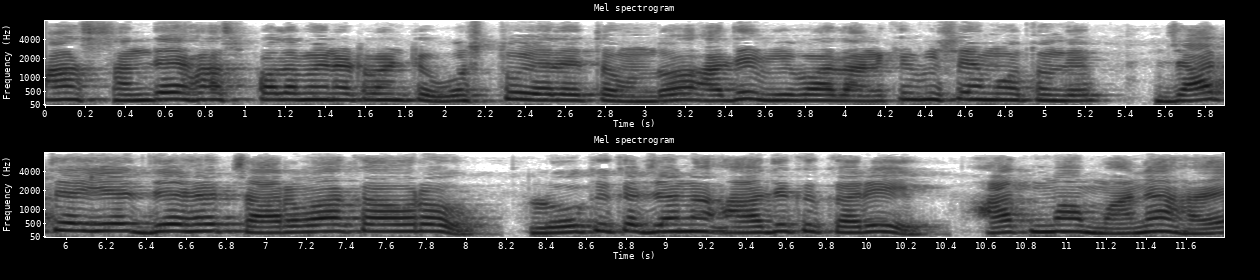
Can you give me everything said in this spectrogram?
ఆ సందేహాస్పదమైనటువంటి వస్తువు ఏదైతే ఉందో అది వివాదానికి విషయం అవుతుంది जाते ये देह चारवाक और लौकिक जन आदि करी आत्मा माना है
